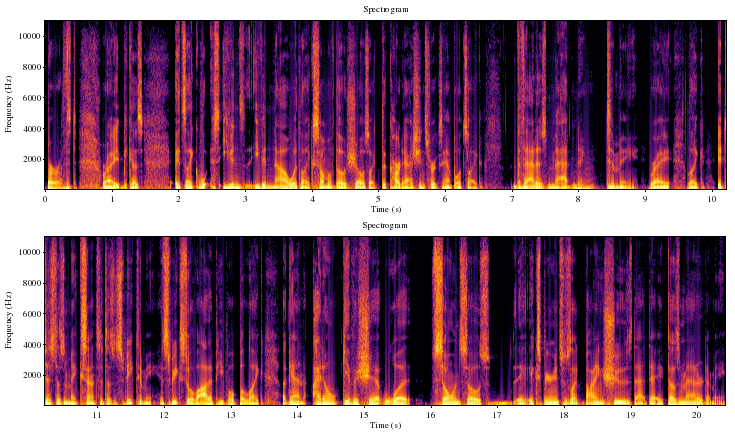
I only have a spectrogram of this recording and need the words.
birthed, right? Because it's like even even now with like some of those shows, like the Kardashians, for example, it's like that is maddening to me, right? Like it just doesn't make sense. It doesn't speak to me. It speaks to a lot of people, but like again, I don't give a shit what so and so's experience was like buying shoes that day. It doesn't matter to me.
